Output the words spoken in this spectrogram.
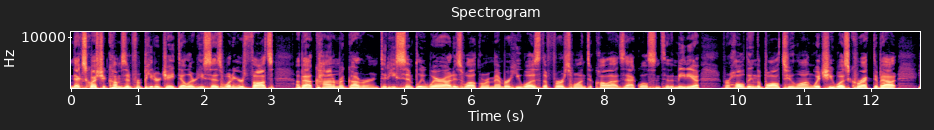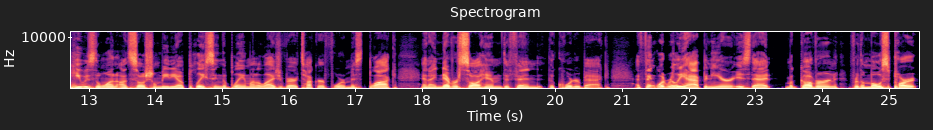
Next question comes in from Peter J. Dillard. He says, What are your thoughts about Connor McGovern? Did he simply wear out his welcome? Remember, he was the first one to call out Zach Wilson to the media for holding the ball too long, which he was correct about. He was the one on social media placing the blame on Alijah Vera Tucker for a missed block, and I never saw him defend the quarterback. I think what really happened here is that McGovern, for the most part,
